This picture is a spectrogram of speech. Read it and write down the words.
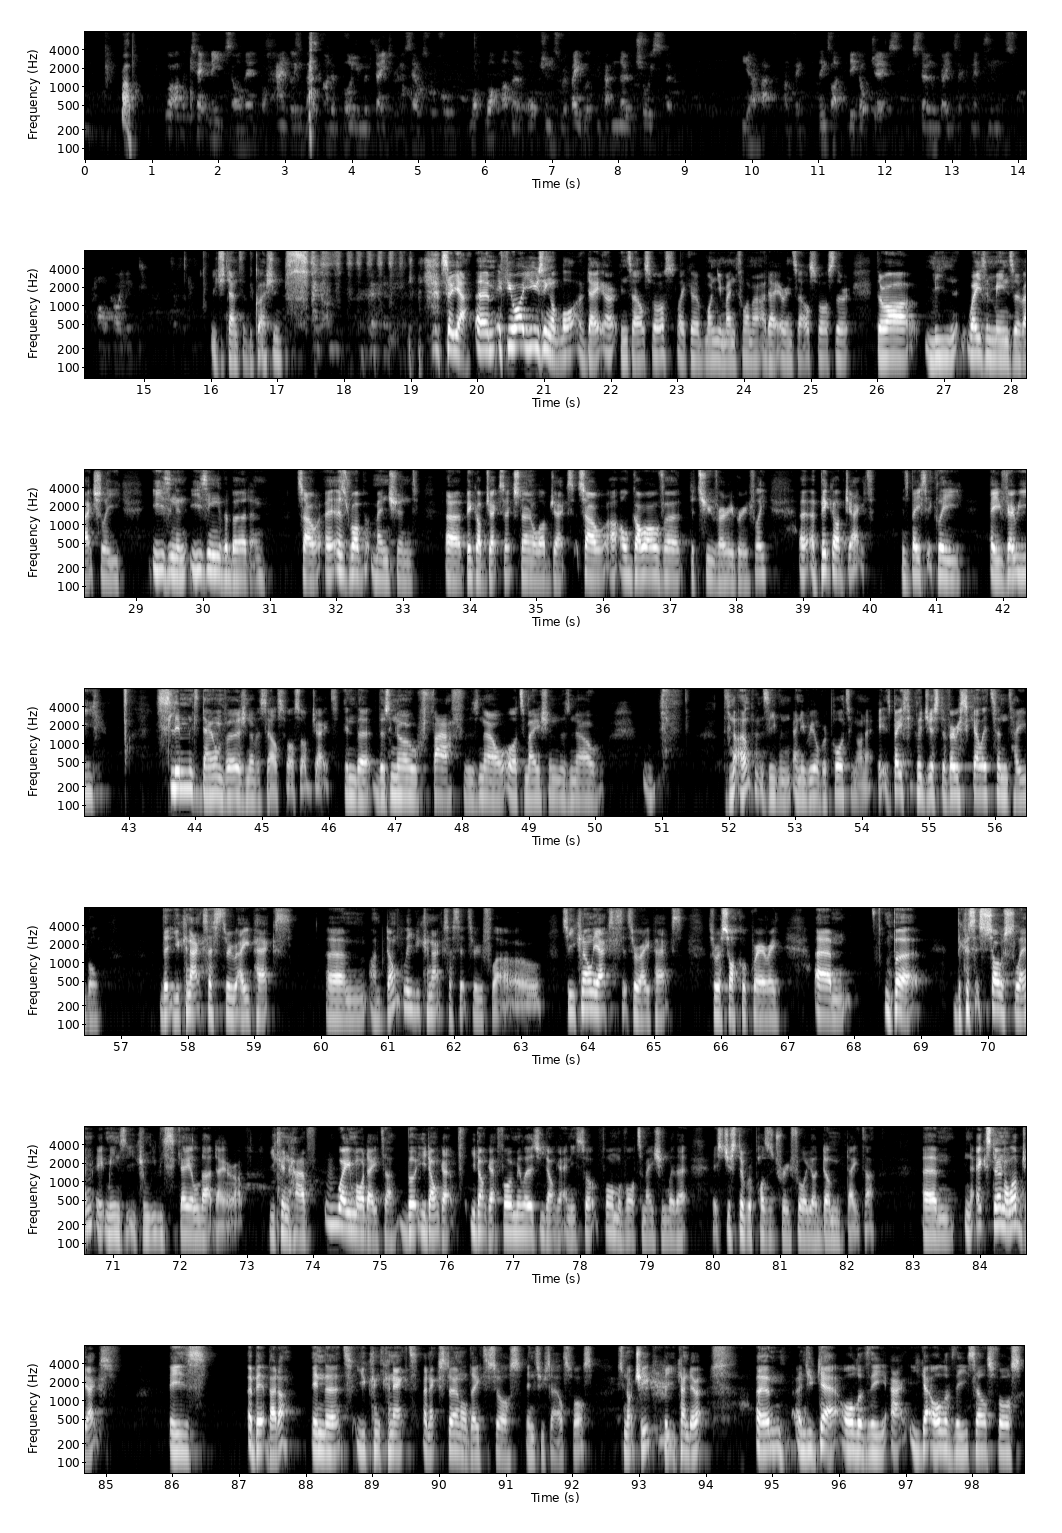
Rob? What techniques are there for handling that kind of volume of data in a Salesforce org? What, what other options are available if you have no choice but you have that kind of thing? Things like big objects, external data connections, archiving, etc. You just answered the question. so yeah, um, if you are using a lot of data in Salesforce, like a monumental amount of data in Salesforce, there there are mean, ways and means of actually easing and easing the burden. So as Rob mentioned, uh, big objects, external objects. So I'll go over the two very briefly. a big object is basically a very slimmed down version of a Salesforce object in that there's no faff, there's no automation, there's no, there's I don't think there's even any real reporting on it. It's basically just a very skeleton table that you can access through Apex. Um, I don't believe you can access it through Flow. So you can only access it through Apex, through a SOQL query. Um, but because it's so slim, it means that you can really scale that data up you can have way more data, but you don't get you don't get formulas, you don't get any sort of form of automation with it. It's just a repository for your dumb data. Um, external objects is a bit better in that you can connect an external data source into Salesforce. It's not cheap, but you can do it, um, and you get all of the you get all of the Salesforce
